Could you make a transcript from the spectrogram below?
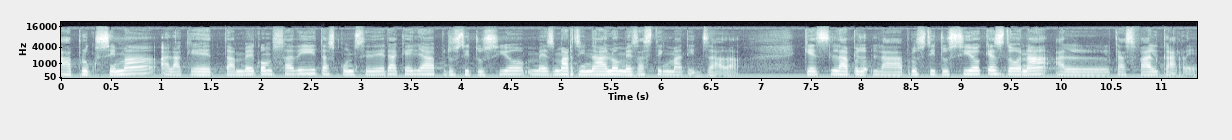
aproximar a la que també, com s'ha dit, es considera aquella prostitució més marginal o més estigmatitzada, que és la, la prostitució que es dona al, que es fa al carrer.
